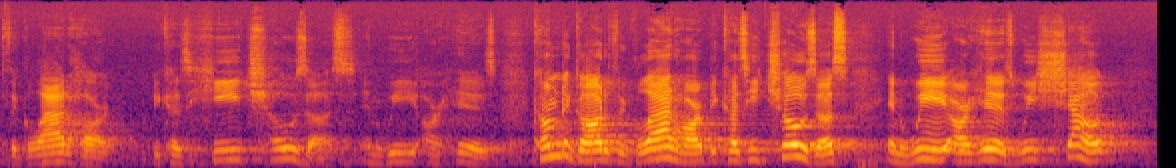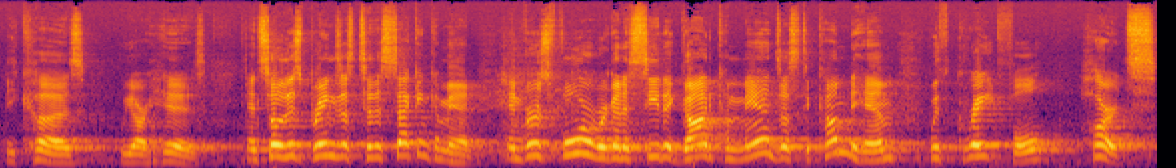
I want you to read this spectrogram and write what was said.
with a glad heart because he chose us and we are his. Come to God with a glad heart because he chose us and we are his. We shout because we are his. And so this brings us to the second command. In verse 4, we're going to see that God commands us to come to him with grateful hearts,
